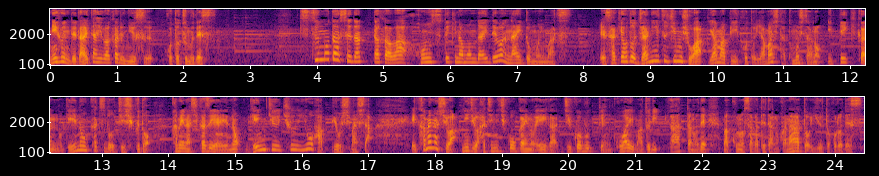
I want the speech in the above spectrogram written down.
2分で大体わかるニュース、ことつむです。つつもたせだったかは本質的な問題ではないと思います。え先ほどジャニーズ事務所はヤマピーこと山下智久の一定期間の芸能活動自粛と亀梨和也への厳重注意を発表しました。え亀梨は28日公開の映画事故物件怖い間取りがあったので、まあ、この差が出たのかなというところです。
